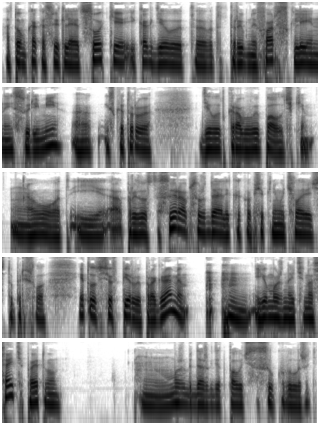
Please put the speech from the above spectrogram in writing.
о том, как осветляют соки и как делают э, вот этот рыбный фарш склеенный сурими, э, из которого делают крабовые палочки. Вот. И а, производство сыра обсуждали, как вообще к нему человечество пришло. Это вот все в первой программе. Ее можно найти на сайте, поэтому, может быть, даже где-то получится ссылку выложить.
